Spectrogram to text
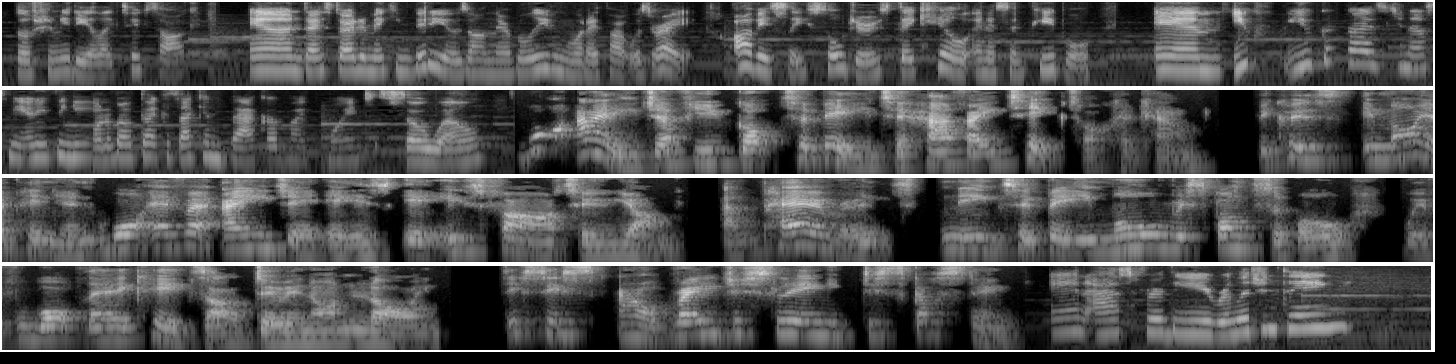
social media like TikTok, and I started making videos on there believing what I thought was right. Obviously, soldiers they kill innocent people, and you you guys can ask me anything you want about that because I can back up my point so well. What age have you got to be to have a TikTok account? Because, in my opinion, whatever age it is, it is far too young. And parents need to be more responsible with what their kids are doing online. This is outrageously disgusting. And as for the religion thing,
